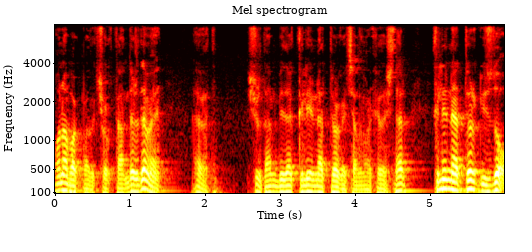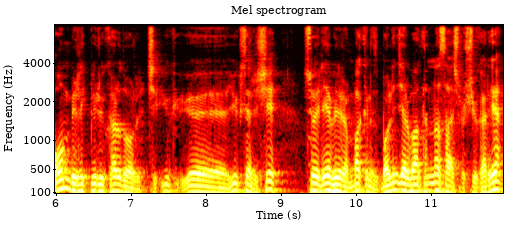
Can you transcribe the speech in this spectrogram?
Ona bakmadık çoktandır değil mi? Evet. Şuradan bir de Clear Network açalım arkadaşlar. Clear Network %11'lik bir yukarı doğru yük- e, yükselişi söyleyebilirim. Bakınız Bollinger Bandını nasıl açmış yukarıya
